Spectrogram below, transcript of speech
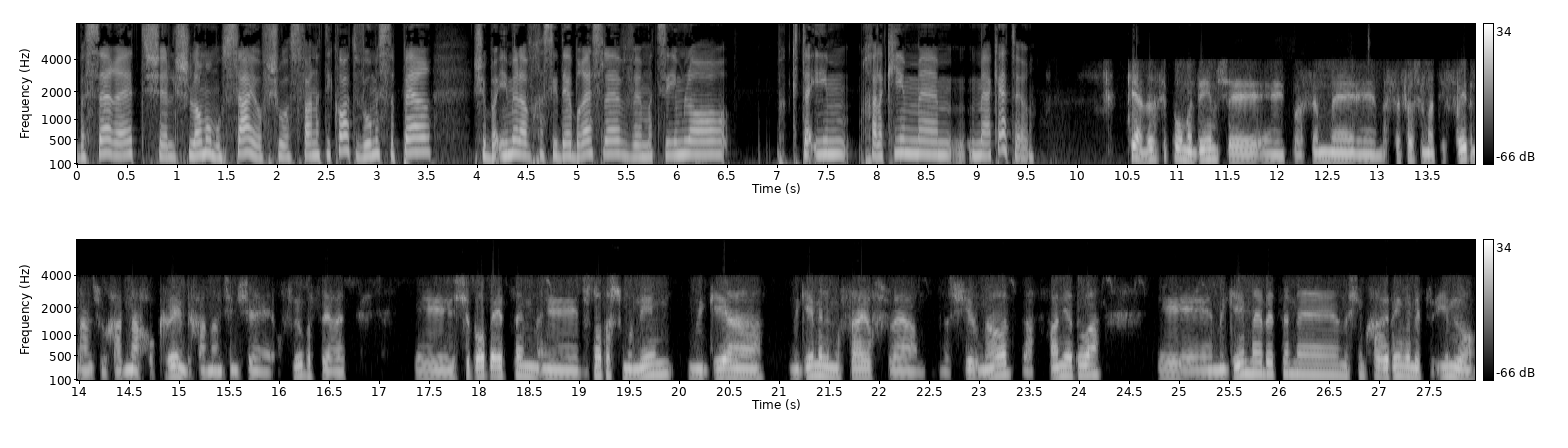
בסרט של שלמה מוסיוף, שהוא אספן עתיקות, והוא מספר שבאים אליו חסידי ברסלב ומציעים לו קטעים, חלקים אה, מהכתר. כן, זה סיפור מדהים שהתפרסם אה, בספר של מתי פרידמן, שהוא אחד מהחוקרים, אחד מהאנשים שהופיעו בסרט, אה, שבו בעצם בשנות ה-80 מגיע, מגיעים אל מוסיוף, שהוא היה עשיר מאוד, ואספן ידוע, מגיעים בעצם אנשים חרדים ומציעים לו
